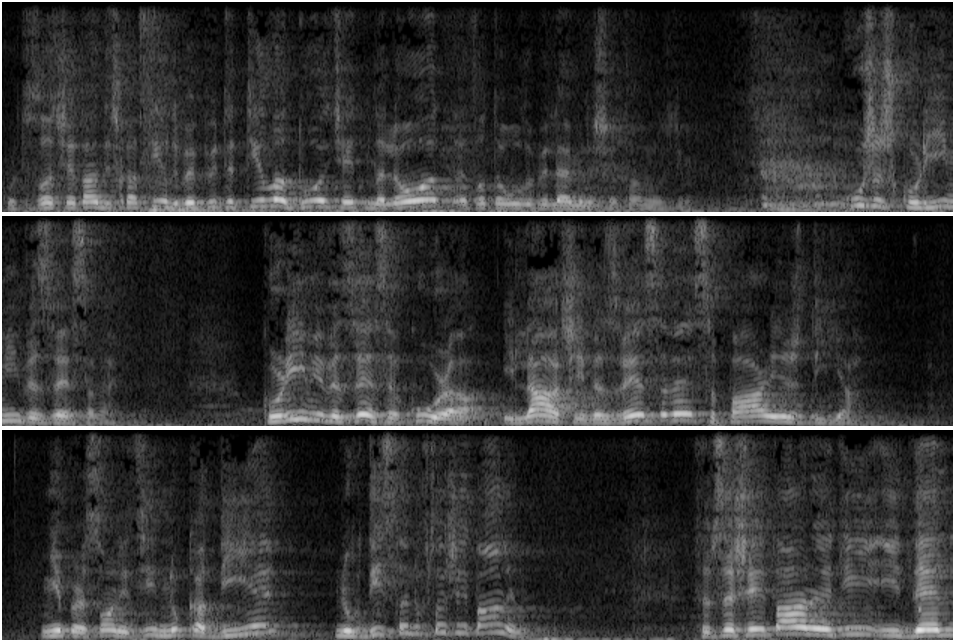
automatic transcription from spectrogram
kur të thotë shejtani diçka të tillë, të bëj pyetje të tilla, duhet që ai të ndalohet e thotë eudhu billahi min shejtan raxhim. Kush është kurimi i vesveseve? Kurimi i vesveseve, kura, ilaçi i vesveseve, së pari është dija. Një person i cili nuk ka dije, nuk di si të luftojë shejtanin. Sepse shejtani i tij i del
